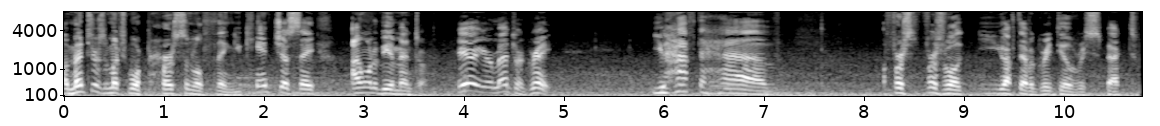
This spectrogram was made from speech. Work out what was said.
A mentor is a much more personal thing. You can't just say, "I want to be a mentor." Here, you're a mentor. Great. You have to have first. First of all, you have to have a great deal of respect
